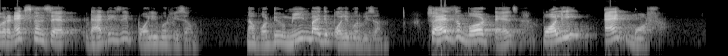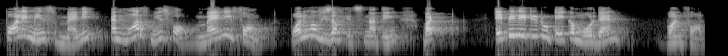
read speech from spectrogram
our next concept that is the polymorphism. Now what do you mean by the polymorphism? So as the word tells poly and morph. Poly means many and morph means form. Many form. Polymorphism is nothing but ability to take a more than one form.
